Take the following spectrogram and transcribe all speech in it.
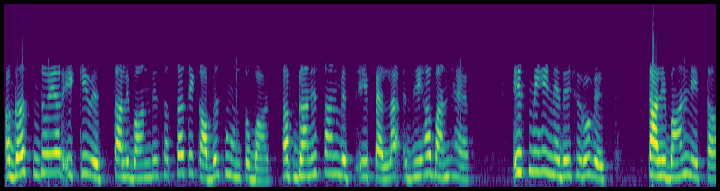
ਅਗਸਤ 2021 ਵਿੱਚ ਤਾਲਿਬਾਨ ਦੇ ਸੱਤਾ ਤੇ ਕਾਬਜ਼ ਹੋਣ ਤੋਂ ਬਾਅਦ, ਅਫਗਾਨਿਸਤਾਨ ਵਿੱਚ ਇਹ ਪਹਿਲਾ ਅਜਿਹਾ ਬੰਦ ਹੈ। ਇਸ ਮਹੀਨੇ ਦੇ ਸ਼ੁਰੂ ਵਿੱਚ ਤਾਲਿਬਾਨ ਨੇਤਾ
